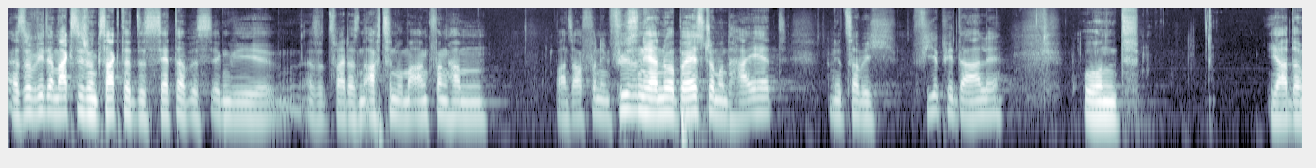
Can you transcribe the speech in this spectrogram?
also wie der Maxi schon gesagt hat, das Setup ist irgendwie, also 2018, wo wir angefangen haben, waren es auch von den Füßen her nur Bassdrum und Hi-Hat. Und jetzt habe ich vier Pedale und Ja, da,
